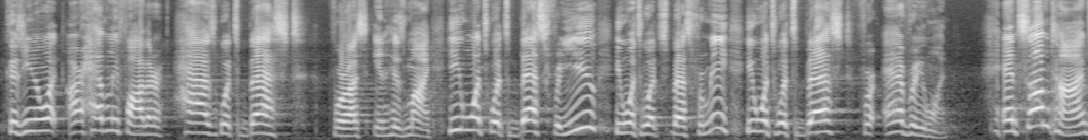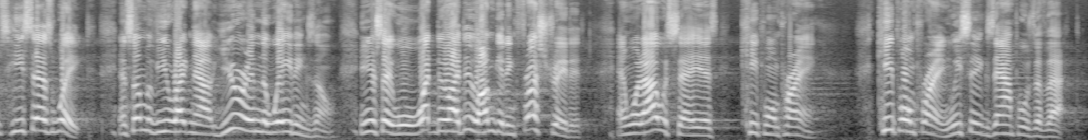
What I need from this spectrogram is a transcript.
Because you know what? Our Heavenly Father has what's best for us in His mind. He wants what's best for you, He wants what's best for me, He wants what's best for everyone. And sometimes He says, wait. And some of you right now, you're in the waiting zone. And you say, well, what do I do? I'm getting frustrated. And what I would say is, keep on praying. Keep on praying. We see examples of that.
